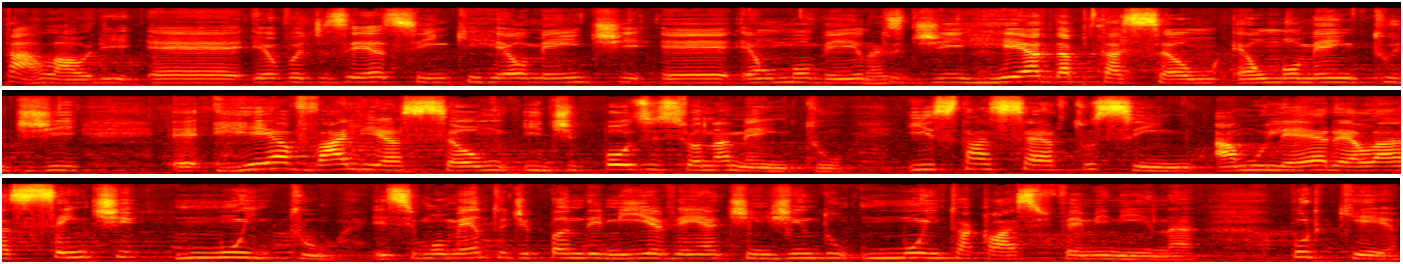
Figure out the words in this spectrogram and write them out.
Tá, Lauri, é, eu vou dizer assim que realmente é, é um momento Mas... de readaptação, é um momento de é, reavaliação e de posicionamento. E está certo sim, a mulher ela sente muito. Esse momento de pandemia vem atingindo muito a classe feminina. Por quê?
